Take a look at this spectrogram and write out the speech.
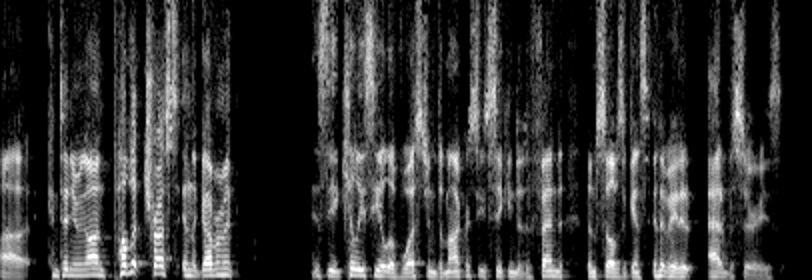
Uh, continuing on, public trust in the government is the Achilles heel of Western democracies seeking to defend themselves against innovative adversaries.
